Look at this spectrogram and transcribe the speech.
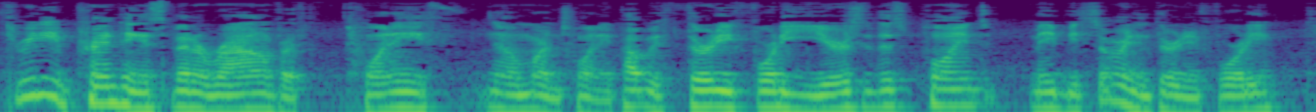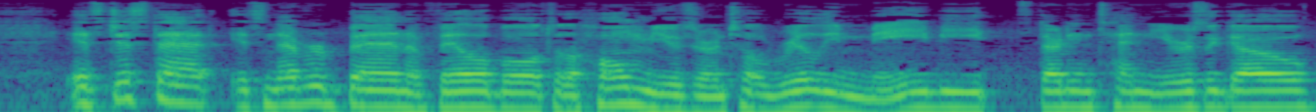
3D printing has been around for 20, no, more than 20, probably 30, 40 years at this point, maybe somewhere in 30 and 40. It's just that it's never been available to the home user until really maybe starting 10 years ago.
